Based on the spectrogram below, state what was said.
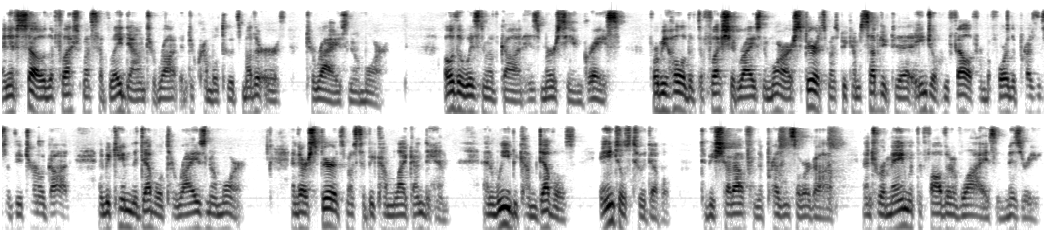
And if so, the flesh must have laid down to rot and to crumble to its mother earth, to rise no more. O the wisdom of God, his mercy and grace! For behold, if the flesh should rise no more, our spirits must become subject to that angel who fell from before the presence of the eternal God, and became the devil to rise no more. And our spirits must have become like unto him, and we become devils angels to a devil, to be shut out from the presence of our God, and to remain with the father of lies and misery,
